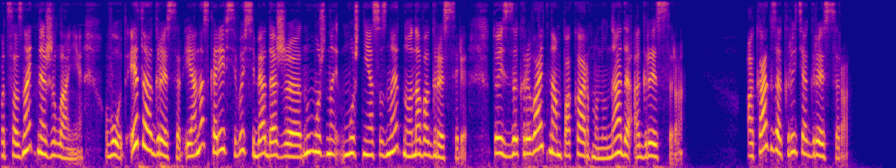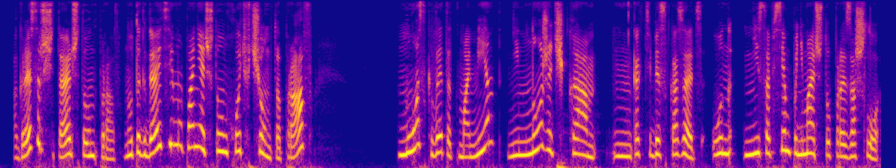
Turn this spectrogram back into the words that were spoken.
подсознательное желание. Вот, это агрессор, и она, скорее всего, себя даже, ну, можно, может, не осознает, но она в агрессоре. То есть закрывать нам по Карману надо агрессора. А как закрыть агрессора? Агрессор считает, что он прав. Ну, так дайте ему понять, что он хоть в чем-то прав. Мозг в этот момент немножечко, как тебе сказать, он не совсем понимает, что произошло.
